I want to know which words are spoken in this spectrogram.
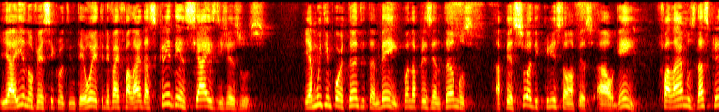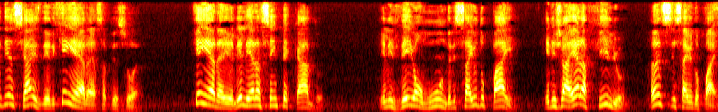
e aí no versículo 38 ele vai falar das credenciais de Jesus. E é muito importante também, quando apresentamos a pessoa de Cristo a, pessoa, a alguém, falarmos das credenciais dele. Quem era essa pessoa? Quem era ele? Ele era sem pecado. Ele veio ao mundo, ele saiu do Pai. Ele já era filho antes de sair do Pai.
